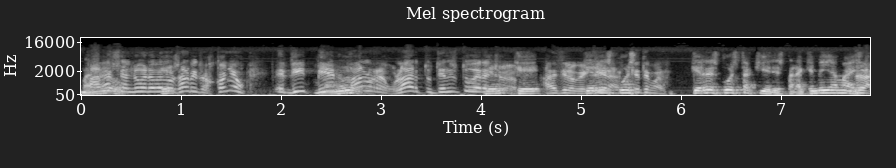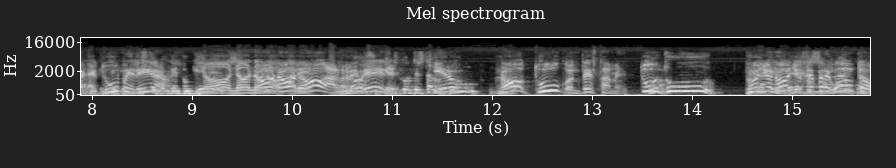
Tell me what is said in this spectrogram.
Manolo, pagase el número de ¿qué- los árbitros? Coño, eh, bien, Manolo, malo, regular. Tú tienes tu derecho ¿Qué- a decir lo que qué quieras. respuesta- ¿Qué te parece? ¿Qué respuesta quieres? ¿Para qué me llamáis? La ¿Para que tú me digas. lo que tú quieres? No, no, no, No, no, ver. no, al si revés. quieres, Quiero... tú. No, tú, contéstame. Tú. tú. No, yo te pregunto.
